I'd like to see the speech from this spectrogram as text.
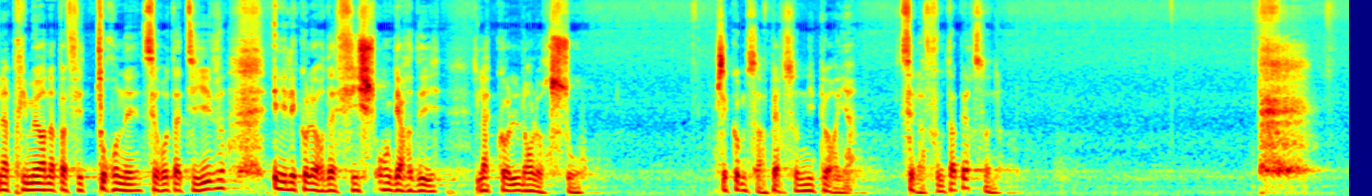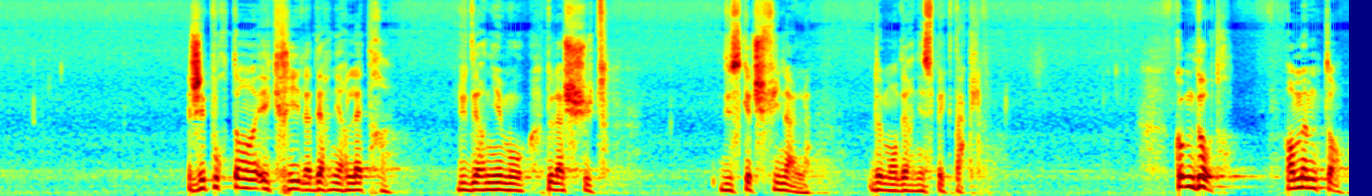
l'imprimeur n'a pas fait tourner ses rotatives, et les colleurs d'affiches ont gardé la colle dans leur seau. C'est comme ça, personne n'y peut rien. C'est la faute à personne. J'ai pourtant écrit la dernière lettre du dernier mot de la chute du sketch final de mon dernier spectacle comme d'autres, en même temps,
